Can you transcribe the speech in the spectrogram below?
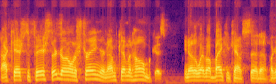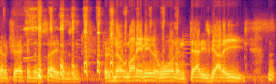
I catch the fish, they're going on a stringer, and I'm coming home because you know the way my bank account's set up. I got a check-ins and a savings, and there's no money in either one, and Daddy's got to eat.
